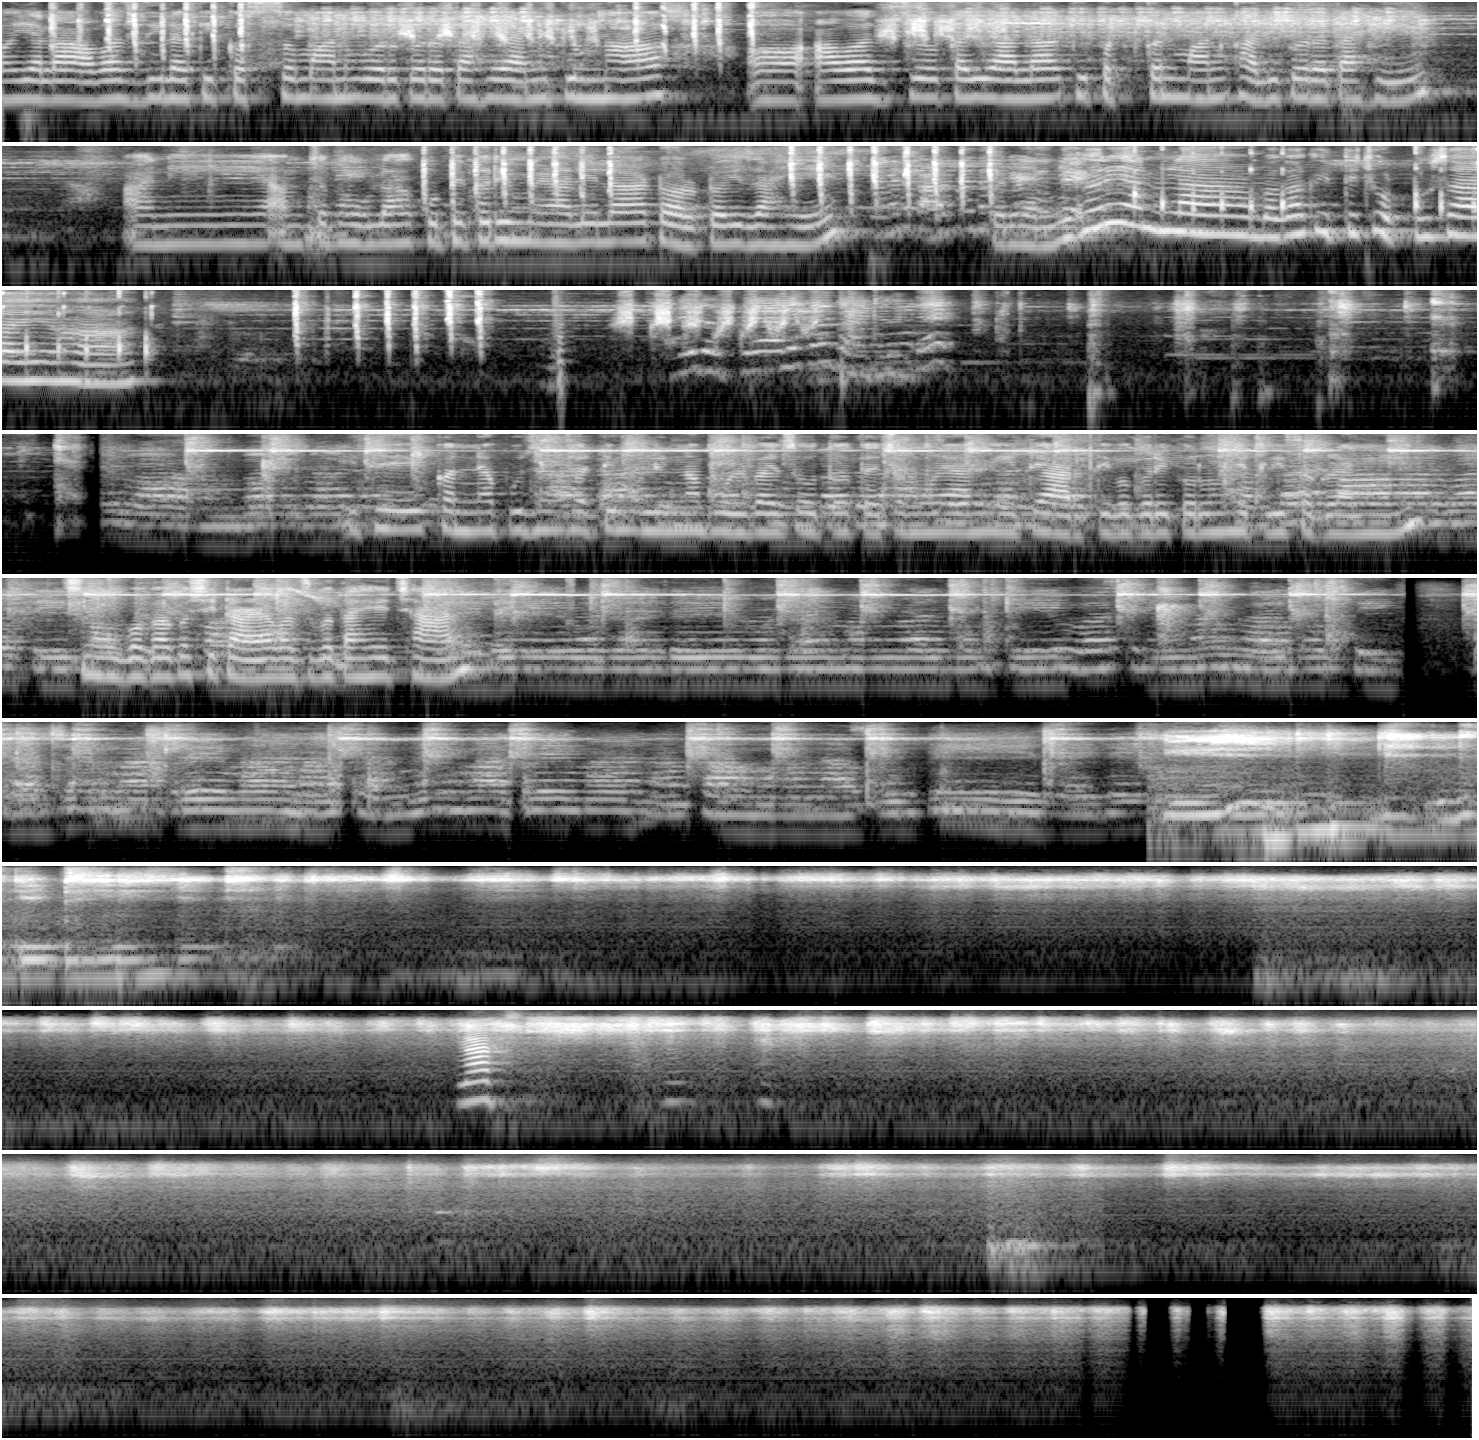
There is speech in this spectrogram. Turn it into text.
याला आवाज दिला की कसं मान वर करत आहे आणि पुन्हा आवाज काही आला की पटकन मान खाली करत आहे. आणि आमच्या भाऊला हा कुठेतरी मिळालेला टॉर्टॉईज आहे. तर यांनी घरी आणला. बघा किती छोटूसा आहे हा. इथे कन्यापूजनासाठी मुलींना बोलवायचं होतं त्याच्यामुळे आम्ही इथे आरती वगैरे करून घेतली सगळ्यांनी. स्नो बघा कशी टाळ्या वाजवत आहे छान.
